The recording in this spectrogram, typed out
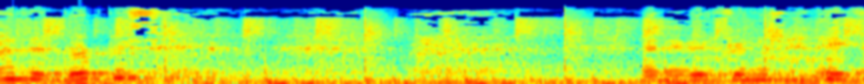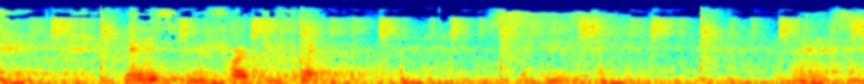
100 burpees. And I did finish in 8 minutes and 45 seconds. Nice.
